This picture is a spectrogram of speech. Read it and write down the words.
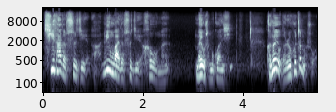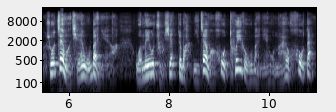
其他的世界啊，另外的世界和我们没有什么关系。可能有的人会这么说：说再往前五百年啊，我们有祖先，对吧？你再往后推个五百年，我们还有后代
